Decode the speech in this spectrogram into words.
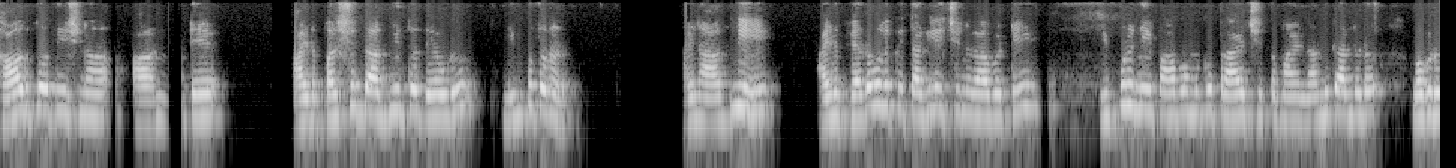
కారుతో తీసిన అంటే ఆయన పరిశుద్ధ అగ్నితో దేవుడు నింపుతున్నాడు. ఆయన అగ్ని ఆయన పెదవులకు తగిలిచ్చింది కాబట్టి ఇప్పుడు నీ పాపముకు ప్రాయచిత్తమైంది అందుకంటాడు ఒకడు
